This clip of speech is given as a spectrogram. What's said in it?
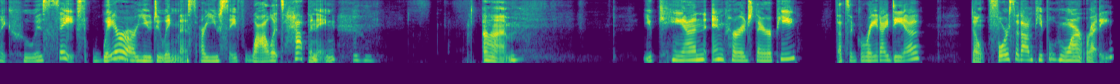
Like who is safe? Where mm-hmm. are you doing this? Are you safe while it's happening mm-hmm. Um you can encourage therapy. That's a great idea. Don't force it on people who aren't ready.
